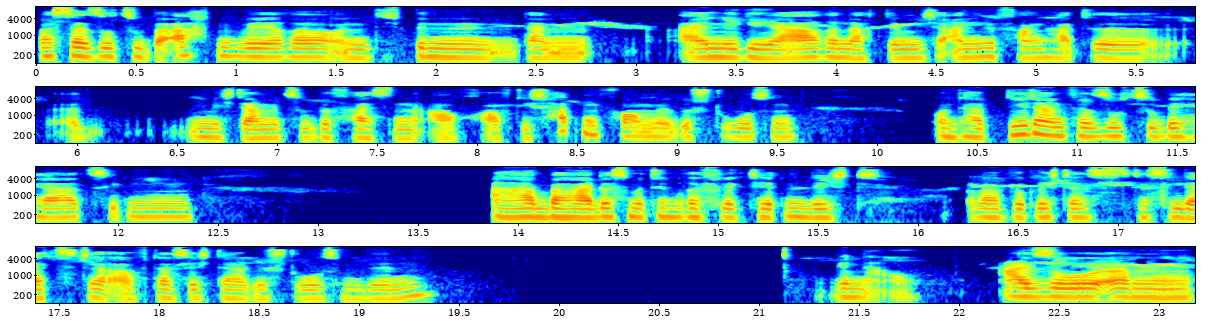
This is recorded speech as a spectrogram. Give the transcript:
was da so zu beachten wäre. Und ich bin dann einige Jahre, nachdem ich angefangen hatte, äh, mich damit zu befassen, auch auf die Schattenformel gestoßen und habe die dann versucht zu beherzigen. Aber das mit dem reflektierten Licht war wirklich das, das Letzte, auf das ich da gestoßen bin. Genau. Also ähm,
